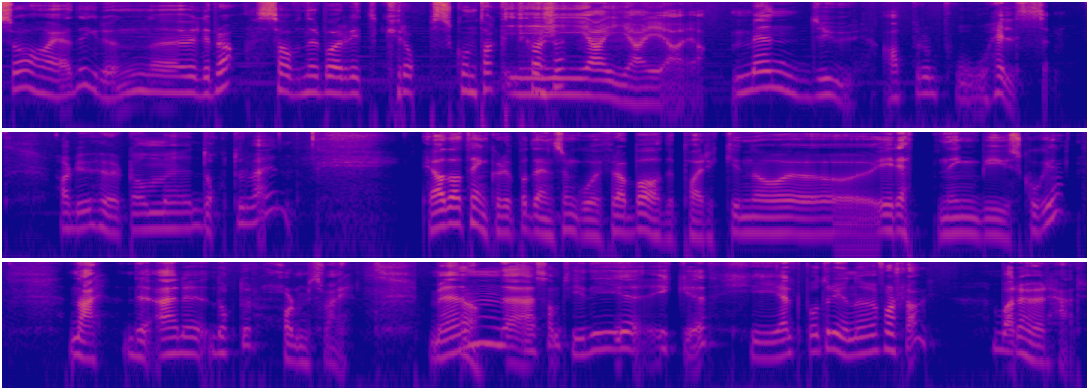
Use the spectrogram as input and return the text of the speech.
så har jeg det i grunnen uh, veldig bra. Savner bare litt kroppskontakt, kanskje. Ja, ja, ja, ja. Men du, apropos helse. Har du hørt om Doktorveien? Ja, da tenker du på den som går fra Badeparken og i retning Byskogen? Nei, det er eh, Doktor Holms vei. Men ja. det er samtidig ikke et helt på trynet forslag. Bare hør her.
